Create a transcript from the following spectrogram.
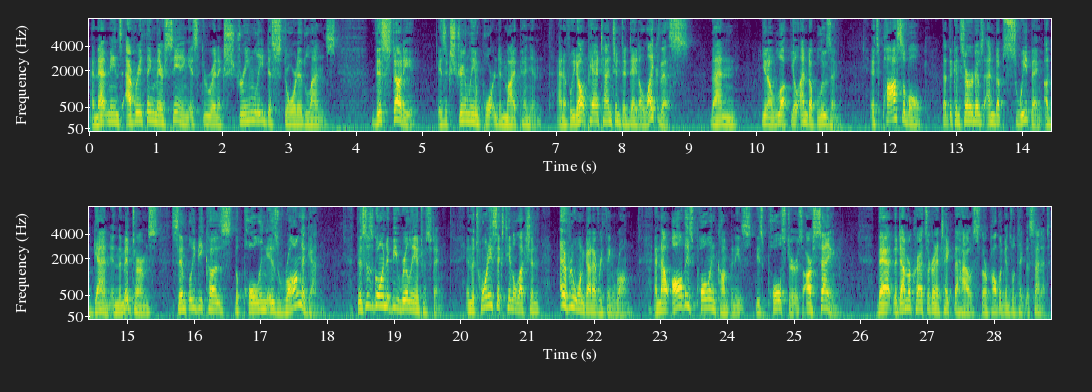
And that means everything they're seeing is through an extremely distorted lens. This study is extremely important in my opinion. And if we don't pay attention to data like this, then, you know, look, you'll end up losing. It's possible that the conservatives end up sweeping again in the midterms simply because the polling is wrong again. This is going to be really interesting. In the 2016 election, everyone got everything wrong. And now all these polling companies, these pollsters, are saying that the Democrats are going to take the House, the Republicans will take the Senate.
